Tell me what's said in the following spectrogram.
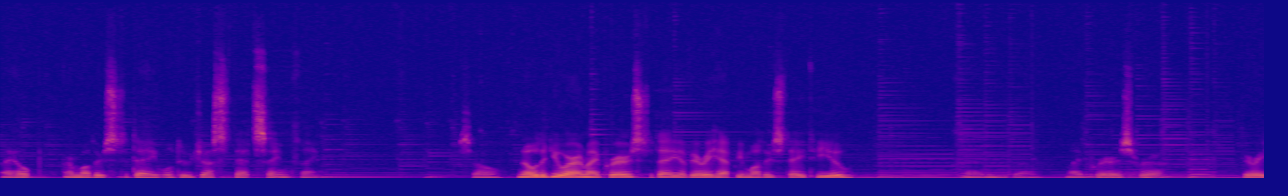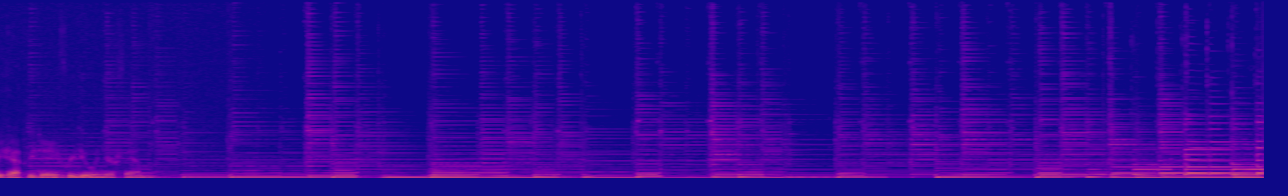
I hope our mothers today will do just that same thing. So know that you are in my prayers today. A very happy Mother's Day to you. And uh, my prayers for a very happy day for you and your family.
